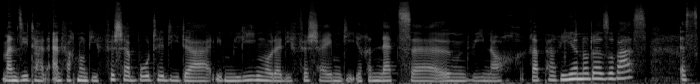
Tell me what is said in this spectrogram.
Man sieht halt einfach nur die Fischerboote, die da eben liegen oder die Fischer eben, die ihre Netze irgendwie noch reparieren oder sowas. Es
